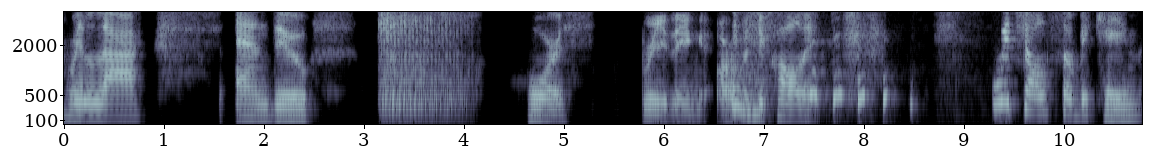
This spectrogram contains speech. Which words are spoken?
relax, and do horse breathing, or what you call it, which also became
